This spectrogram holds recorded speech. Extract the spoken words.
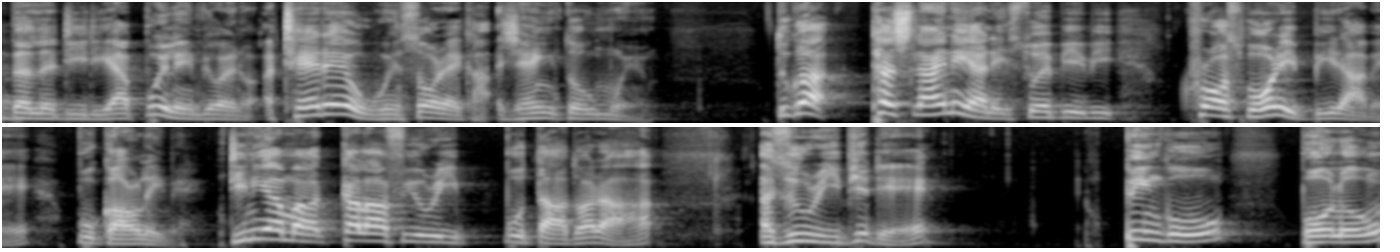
ability တွေကပွင့်လင်းပြောရင်တော့အထဲထဲကိုဝင်ဆော့တဲ့အခါအရင်သုံးမဝင်သူက touch line တွေကနေဆွဲပြေးပြီး cross ball တွေပေးတာပဲပိုကောင်းလိမ့်မယ်ဒီနေရာမှာ color fury ပိုတာသွားတာအဇူရီဖြစ်တယ်ပင်ကိုဘောလုံး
